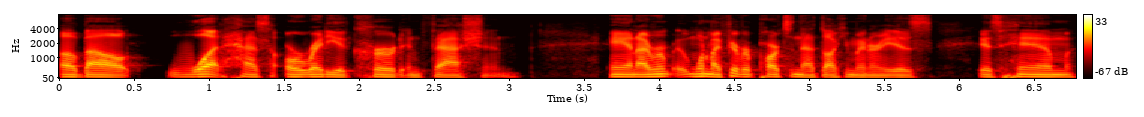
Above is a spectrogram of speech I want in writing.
about what has already occurred in fashion. And I remember one of my favorite parts in that documentary is is him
